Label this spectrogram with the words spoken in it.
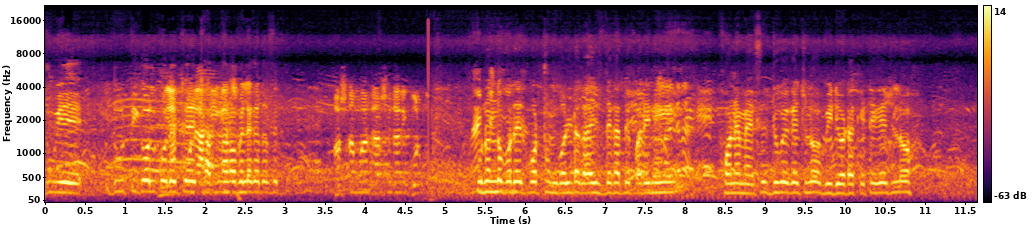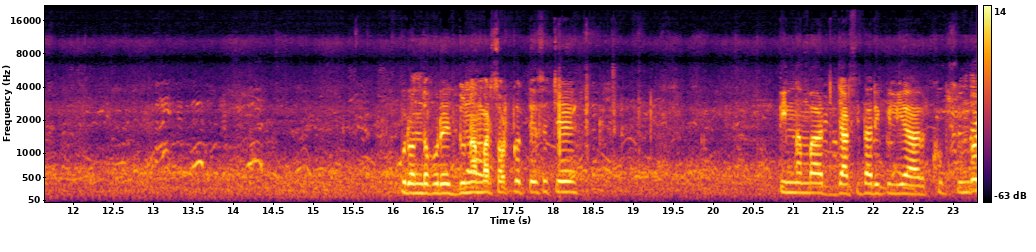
দুয়ে দুটি গোল করেছে গোল পুরন্দপুরের প্রথম গোলটা গাইজ দেখাতে পারিনি। ফোনে মেসেজ ঢুকে গেছিল ভিডিওটা কেটে গেছিল। পুরন্দপুরের দু নাম্বার শট করতে এসেছে। তিন নাম্বার জার্সিদারি প্লেয়ার খুব সুন্দর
